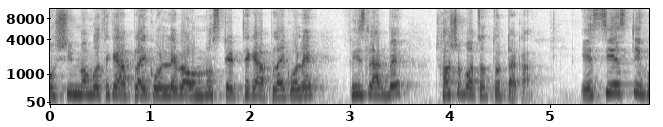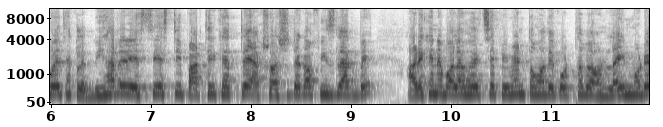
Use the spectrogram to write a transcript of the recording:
পশ্চিমবঙ্গ থেকে অ্যাপ্লাই করলে বা অন্য স্টেট থেকে অ্যাপ্লাই করলে ফিস লাগবে ছশো পঁচাত্তর টাকা। এসসি এসটি হয়ে থাকলে বিহারের এসসি এসটি প্রার্থীর ক্ষেত্রে একশো আশি টাকা ফিস লাগবে। আর এখানে বলা হয়েছে পেমেন্ট তোমাদের করতে হবে অনলাইন মোডে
